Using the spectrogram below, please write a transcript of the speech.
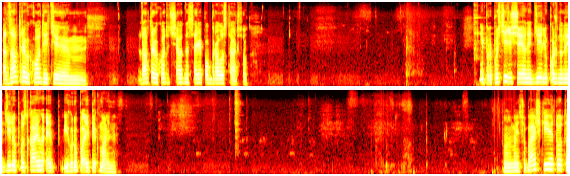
А завтра виходить. ем, Завтра виходить ще одна серія по Браво Старсу. І пропустіть ще я неділю, кожну неділю пускаю ігру по Epic Mine. Вон мої собачки тут.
